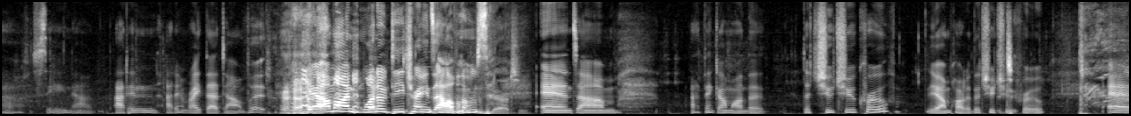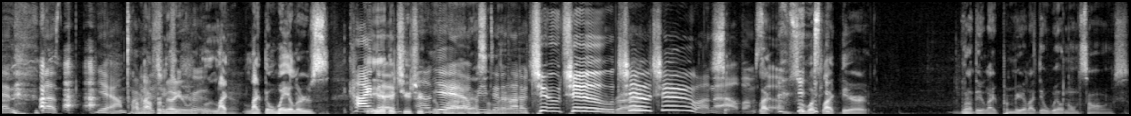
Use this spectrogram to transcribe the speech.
Uh, see now, I didn't I didn't write that down, but yeah, I'm on one of D Train's albums, Got you. and um, I think I'm on the the Choo Choo Crew. Yeah, I'm part of the Choo Choo Crew, and that's yeah, I'm part I'm of not the familiar Choo Choo with Crew. Like like the Whalers. Kind of. Yeah, the Choo Choo- Uh, wow, yeah, that's we did a lot of choo choo, Right. choo choo on the So, album. Like so. so what's like their one of their like premiere like their well known songs?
